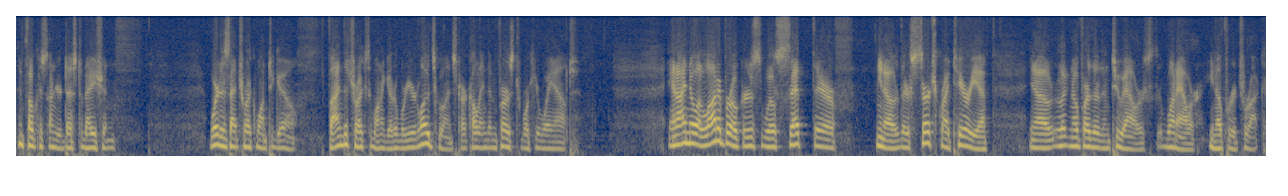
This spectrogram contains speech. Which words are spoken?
Then focus on your destination. Where does that truck want to go? Find the trucks that want to go to where your load's going. Start calling them first to work your way out. And I know a lot of brokers will set their, you know, their search criteria, you know, look no further than two hours, one hour, you know, for a truck.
